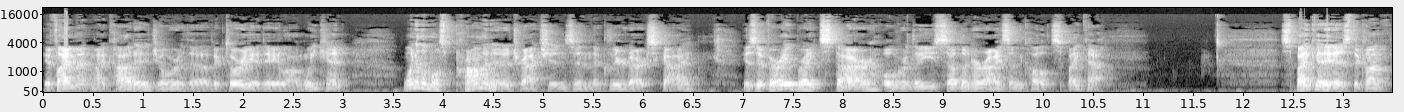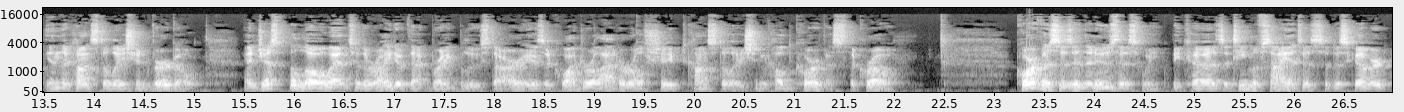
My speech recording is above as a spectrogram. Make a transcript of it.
If I'm at my cottage over the Victoria Day long weekend, one of the most prominent attractions in the clear dark sky is a very bright star over the southern horizon called Spica. Spica is the con- in the constellation Virgo, and just below and to the right of that bright blue star is a quadrilateral shaped constellation called Corvus, the Crow. Corvus is in the news this week because a team of scientists have discovered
